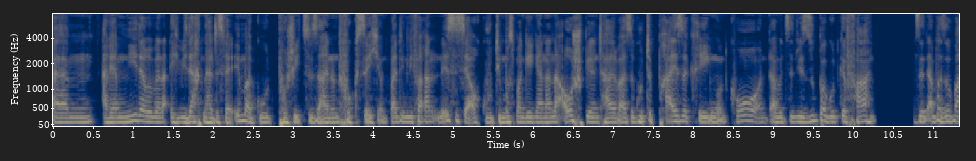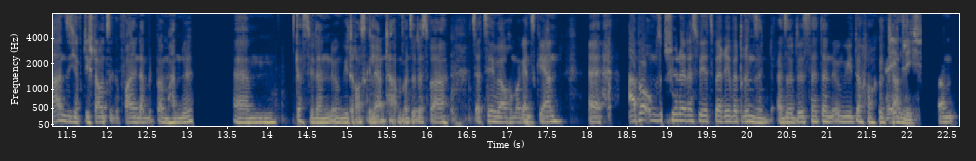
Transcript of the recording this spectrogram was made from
Ähm, aber wir haben nie darüber, wir dachten halt, es wäre immer gut, pushy zu sein und fuchsig. Und bei den Lieferanten ist es ja auch gut. Die muss man gegeneinander ausspielen, teilweise gute Preise kriegen und Co. Und damit sind wir super gut gefahren. Sind aber so wahnsinnig auf die Schnauze gefallen damit beim Handel ähm, dass wir dann irgendwie draus gelernt haben. Also das war, das erzählen wir auch immer ganz gern. Äh, aber umso schöner, dass wir jetzt bei Rewe drin sind. Also das hat dann irgendwie doch noch geklappt. Ähnlich. Ähm,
